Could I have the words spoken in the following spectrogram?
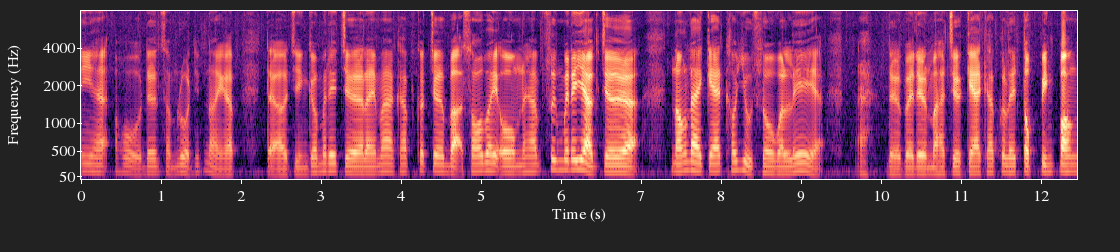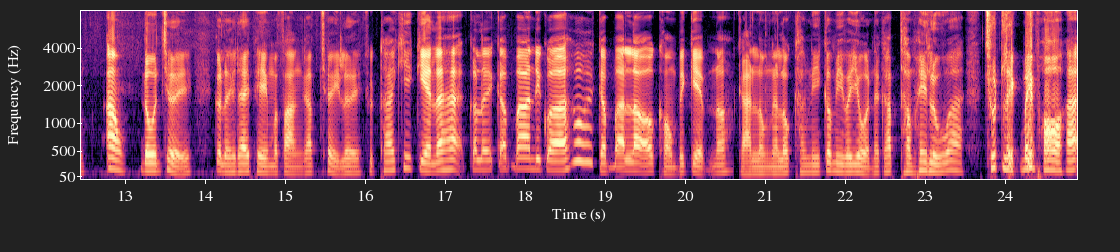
นี่ฮะโอ้โหเดินสำรวจนิดหน่อยครับ แต่เอาจริงก็ไม่ได้เจออะไรมากครับ ก็เจอบะซอไบโอมนะครับ ซึ่งไม่ได้อยากเจออะน้องไดแก๊สเขาอยู่โซวัลเล่อะอะเดินไปเดินมาเจอแก๊สครับ ก็เลยตบปิงปอง เอ้าโดนเฉย ก็เลยได้เพลงมาฟังครับ เฉยเลย สุดท้ายขี้เกียจแล้วฮะ ก็เลยกลับบ้านดีกว่าเฮ้ยกลับบ้านเราเอาของไปเก็บเนาะ การลงนรกครั้งนี้ก็มีประโยชน์นะครับทำให้รู้ว่าชุดเหล็กไม่พอฮะ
